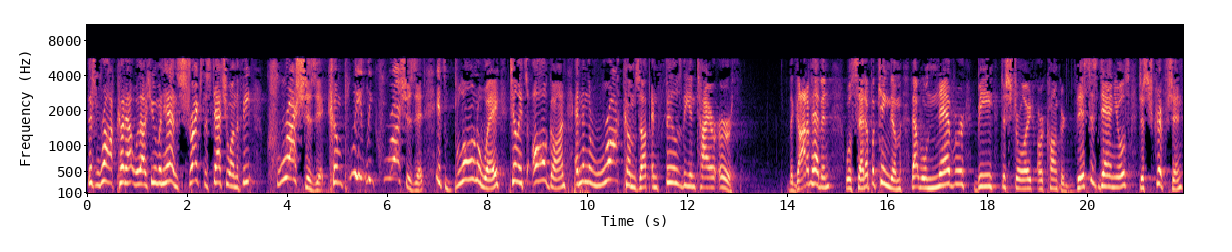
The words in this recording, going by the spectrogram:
This rock cut out without human hands strikes the statue on the feet, crushes it, completely crushes it. It's blown away till it's all gone, and then the rock comes up and fills the entire earth. The God of heaven will set up a kingdom that will never be destroyed or conquered. This is Daniel's description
